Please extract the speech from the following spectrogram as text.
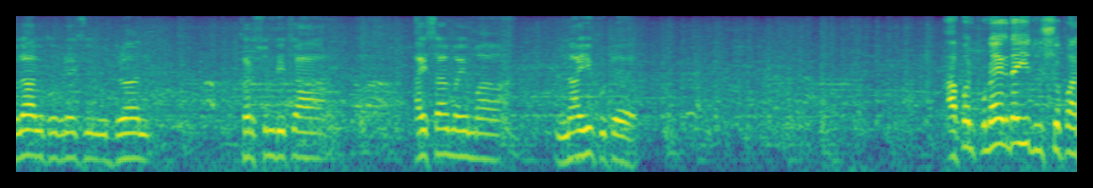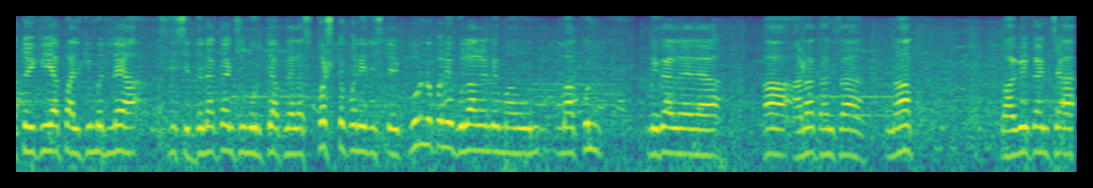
गुलाल खोबऱ्याची उधळण खरसुंडीचा ऐसा महिमा नाही कुठं. आपण पुन्हा एकदा ही दृश्य पाहतोय की या पालखीमधल्या श्री सिद्धनाथांची मूर्ती आपल्याला स्पष्टपणे दिसते. पूर्णपणे गुलालाने मावून माकून निघालेल्या हा अनाथांचा नाथ भाविकांच्या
